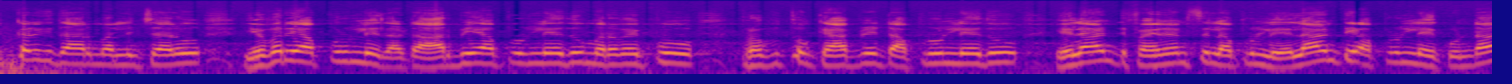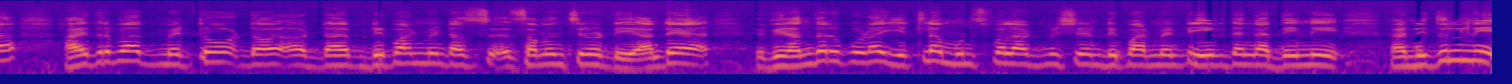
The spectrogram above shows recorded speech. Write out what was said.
ఎక్కడికి దారి మరలించారు ఎవరి అప్రూవ్ లేదు. అటు ఆర్బీఐ అప్రూవ్ లేదు. మరోవైపు ప్రభుత్వం క్యాబినెట్ అప్రూవ్ లేదు. ఎలాంటి ఫైనాన్షియల్ అప్రూవ్ ఎలాంటి అప్రూవ్ లేకుండా హైదరాబాద్ మెట్రో డిపార్ట్మెంట్ సంబంధించినటువంటి అంటే వీరందరూ కూడా ఎట్లా మున్సిపల్ అడ్మినిస్ట్రేషన్ డిపార్ట్మెంట్ ఏ విధంగా దీన్ని నిధుల్ని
